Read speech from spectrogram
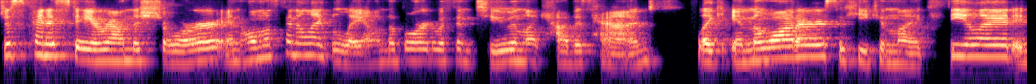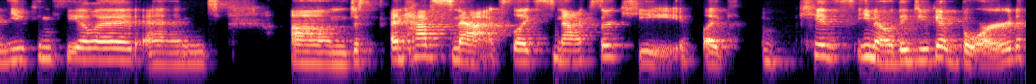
just kind of stay around the shore and almost kind of like lay on the board with him too, and like have his hand like in the water so he can like feel it and you can feel it and um, just and have snacks like snacks are key like kids you know they do get bored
